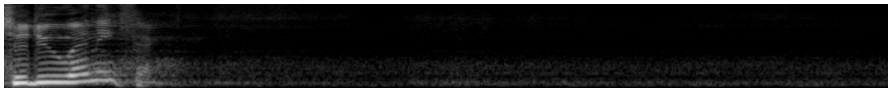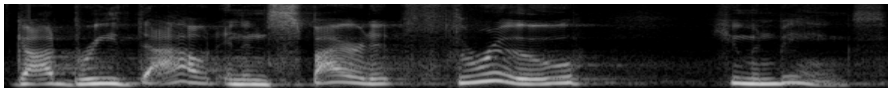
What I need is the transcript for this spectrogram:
to do anything. God breathed out and inspired it through human beings.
